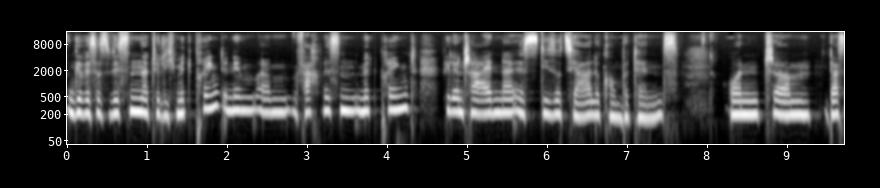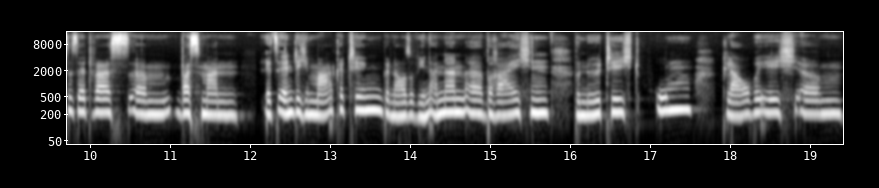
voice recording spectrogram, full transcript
ein gewisses Wissen natürlich mitbringt, in dem ähm, Fachwissen mitbringt. Viel entscheidender ist die soziale Kompetenz. Und ähm, das ist etwas, ähm, was man letztendlich im Marketing, genauso wie in anderen äh, Bereichen, benötigt, um, glaube ich, ähm,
